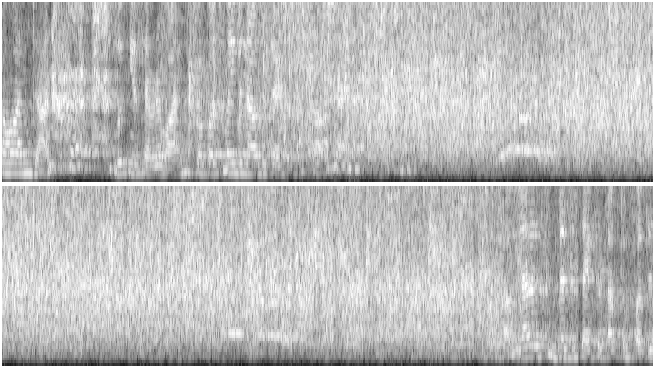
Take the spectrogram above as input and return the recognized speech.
So I'm done. Good news, everyone. Shellcodes may be now detected. So. now it can be detected up to 40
